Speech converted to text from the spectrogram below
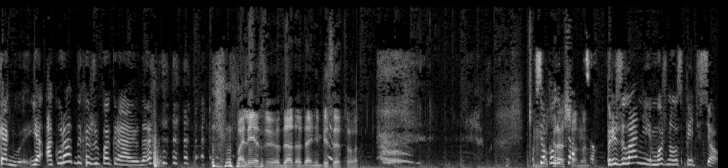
Как бы я аккуратно хожу по краю, да? По лезвию, да-да-да, не без этого. Все ну, получается. Хорошо, но... При желании можно успеть все.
